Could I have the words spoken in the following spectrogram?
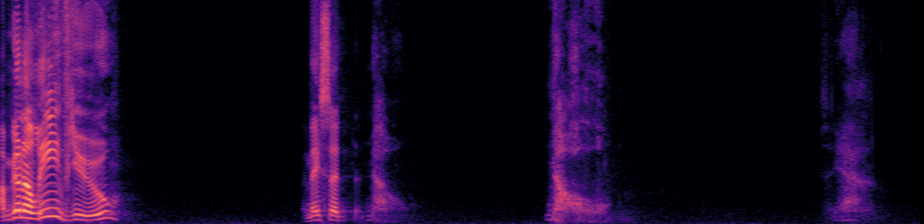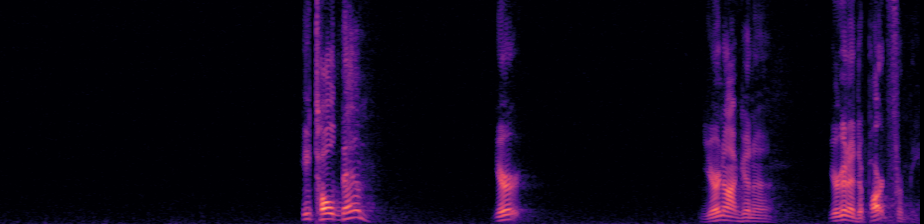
I'm going to leave you. And they said, No. No. Yeah. He told them, You're, you're not going to, you're going to depart from me.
